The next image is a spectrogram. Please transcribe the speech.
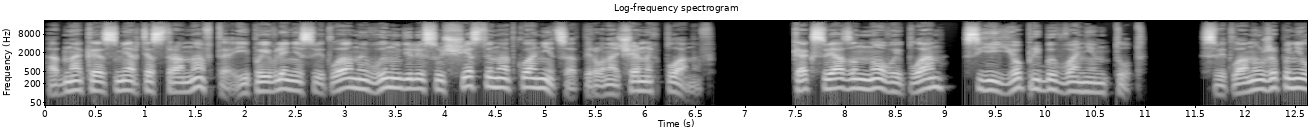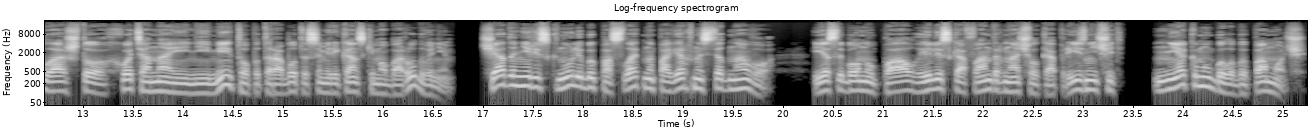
Однако смерть астронавта и появление Светланы вынудили существенно отклониться от первоначальных планов. Как связан новый план с ее пребыванием тут? Светлана уже поняла, что, хоть она и не имеет опыта работы с американским оборудованием, чада не рискнули бы послать на поверхность одного. Если бы он упал или скафандр начал капризничать, некому было бы помочь.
